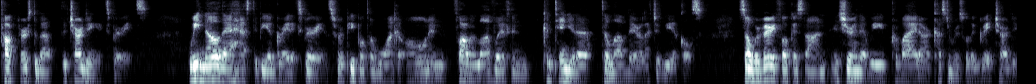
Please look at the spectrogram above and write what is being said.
talk first about the charging experience. We know that has to be a great experience for people to want to own and fall in love with and continue to, to love their electric vehicles. So we're very focused on ensuring that we provide our customers with a great charging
